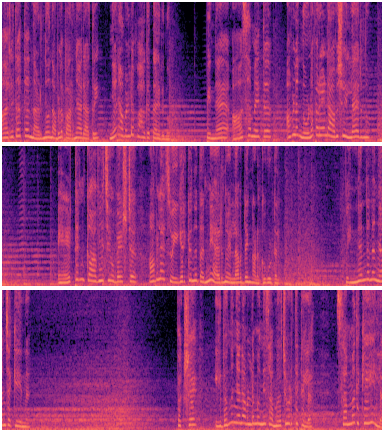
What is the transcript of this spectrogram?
അരുതാത്ത നടന്നു എന്ന് അവൾ പറഞ്ഞ രാത്രി ഞാൻ അവളുടെ ഭാഗത്തായിരുന്നു. പിന്നെ ആ സമയത്ത് അവൾ നുണ പറയേണ്ട ആവശ്യമില്ലായിരുന്നു. ഏട്ടൻ കാവ്യച്ചി ഉപേക്ഷിച്ച് അവളെ സ്വീകരിക്കുന്ന തന്നെയായിരുന്നു എല്ലാവരുടെയും കണക്കുകൂട്ടൽ. പിന്നെന്തിനാ ഞാൻ ചെക്ക് ചെയ്യുന്നത് പക്ഷേ ഇതൊന്നും ഞാൻ അവളുടെ മുന്നിൽ സമ്മതിച്ചു കൊടുത്തിട്ടില്ല. സമ്മതിക്കേയില്ല.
